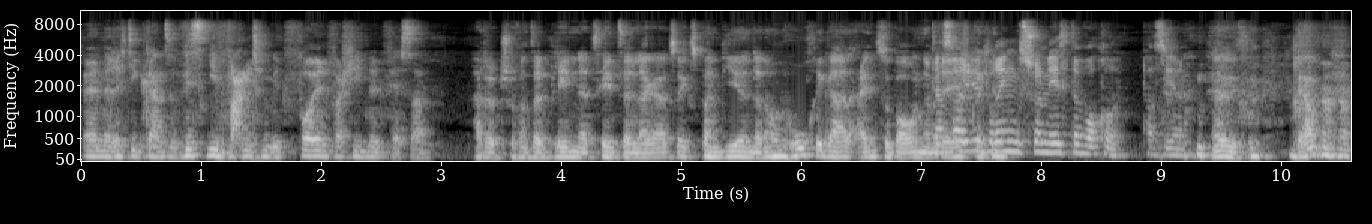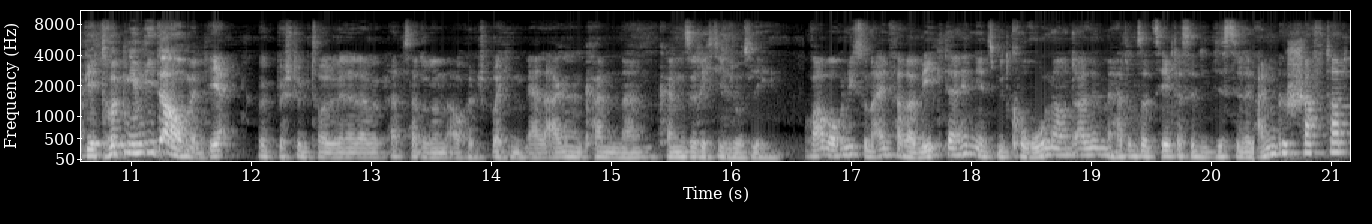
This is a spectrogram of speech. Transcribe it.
äh, eine richtige ganze Whiskywand mit vollen verschiedenen Fässern. Hat er schon von seinen Plänen erzählt, sein Lager zu expandieren, dann auch ein Hochregal einzubauen. Damit Das soll übrigens schon nächste Woche passieren. Ja, Wir drücken ihm die Daumen. Ja, Wird bestimmt toll, wenn er damit Platz hat und dann auch entsprechend mehr lagern kann. Dann können sie richtig loslegen. War aber auch nicht so ein einfacher Weg dahin, jetzt mit Corona und allem. Er hat uns erzählt, dass er die Distille angeschafft hat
